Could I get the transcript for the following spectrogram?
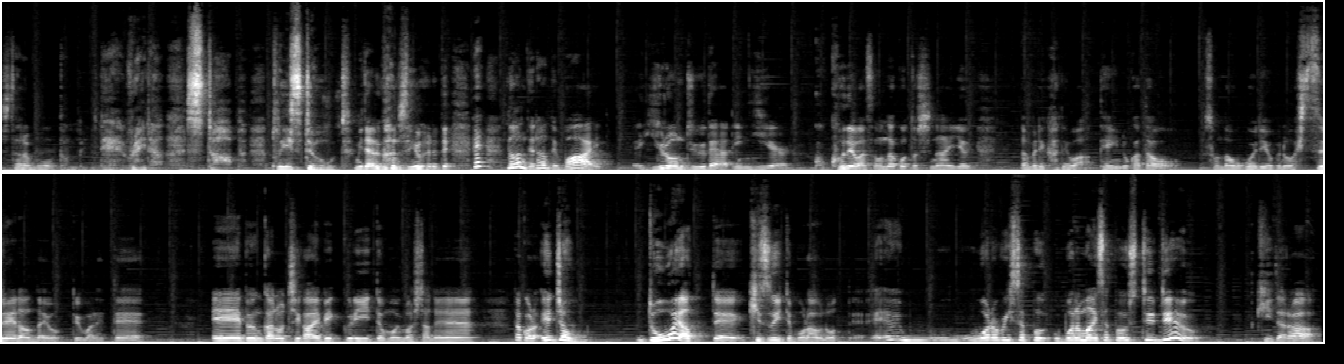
したらもう、ドンビて、レイナ、stop! Please don't! みたいな感じで言われて、え、なんでなんで ?Why? You don't do that in here. ここではそんなことしないよ。アメリカでは店員の方をそんな大声で呼ぶのは失礼なんだよって言われて、えー、文化の違いびっくりって思いましたね。だから、え、じゃあ、どうやって気づいてもらうのって、え、what are we suppo- what am I supposed to do? 聞いたら、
